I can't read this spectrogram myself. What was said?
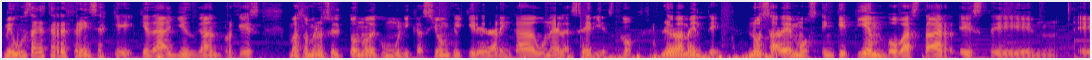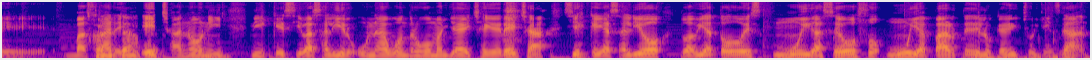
Me gustan estas referencias que, da James Gunn porque es más o menos el tono de comunicación que él quiere dar en cada una de las series, ¿no? Nuevamente, no sabemos en qué tiempo va a estar este... Eh, va a estar hecha, ¿no? Ni, ni que si va a salir una Wonder Woman ya hecha y derecha, si es que ya salió, todavía todo es muy gaseoso, muy aparte de lo que ha dicho James Gunn.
